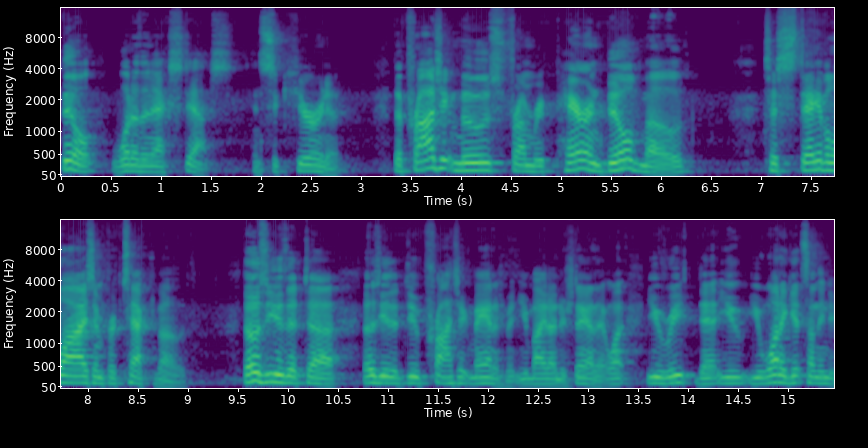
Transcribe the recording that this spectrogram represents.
built, what are the next steps in securing it? The project moves from repair and build mode to stabilize and protect mode. Those of you that, uh, those of you that do project management, you might understand that. You, re- you, you want to get something to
